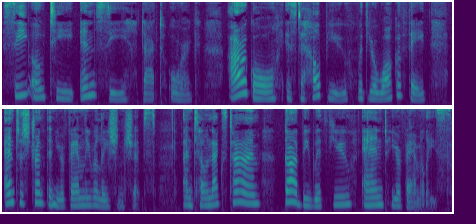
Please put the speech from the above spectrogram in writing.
cotnc.org. Our goal is to help you with your walk of faith and to strengthen your family relationships. Until next time, God be with you and your families.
